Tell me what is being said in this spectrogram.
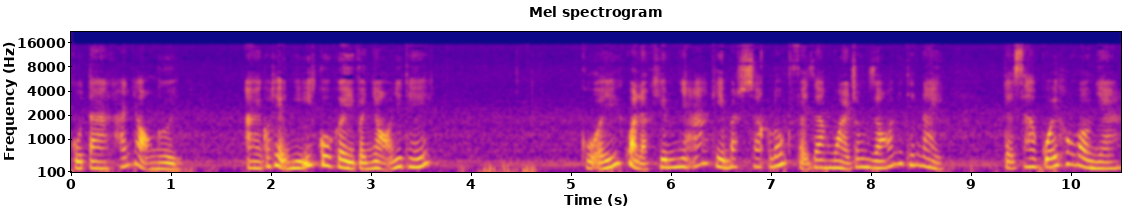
Cô ta khá nhỏ người. Ai có thể nghĩ cô gầy và nhỏ như thế? Cô ấy quả là khiêm nhã khi bắt Charlotte phải ra ngoài trong gió như thế này. Tại sao cô ấy không vào nhà?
